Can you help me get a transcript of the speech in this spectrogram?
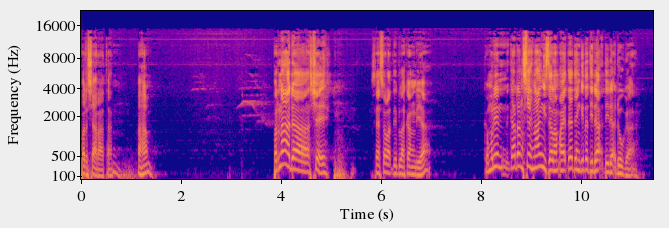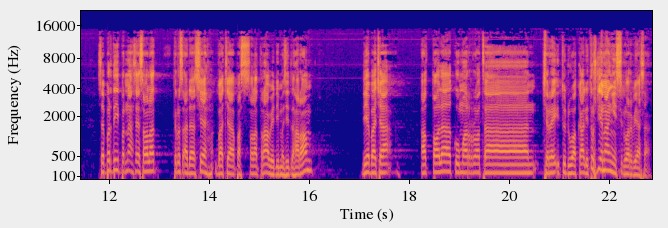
Persyaratan. Paham? Pernah ada syekh, saya sholat di belakang dia, kemudian kadang syekh nangis dalam ayat-ayat yang kita tidak tidak duga. Seperti pernah saya sholat terus ada syekh baca pas sholat tarawih di Masjidil Haram, dia baca marratan, cerai itu dua kali, terus dia nangis luar biasa.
